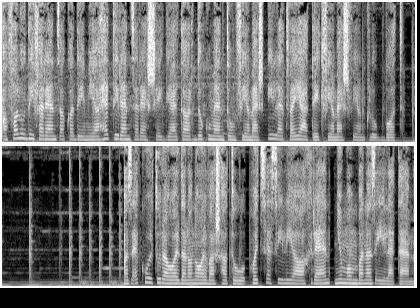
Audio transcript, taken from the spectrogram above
A Faludi Ferenc Akadémia heti rendszerességgel tart dokumentumfilmes, illetve játékfilmes filmklubot. Az e-kultúra oldalon olvasható, hogy Cecilia Achren, nyomomban az életem.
